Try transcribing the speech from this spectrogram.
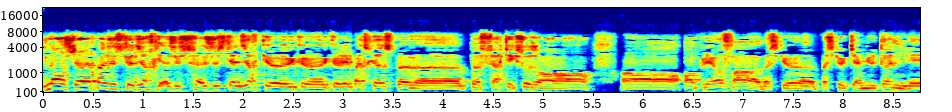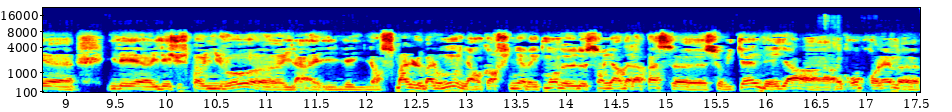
non, je dirais pas jusqu'à dire jusqu'à dire que, que, que, les Patriots peuvent euh, peuvent faire quelque chose en en, en playoff hein, parce que parce que Cam Newton il est euh, il est euh, il est juste pas au niveau. il a il, lance mal le ballon. Il a encore fini avec moins de, de 100 yards à la passe ce week-end et il y a un, gros problème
